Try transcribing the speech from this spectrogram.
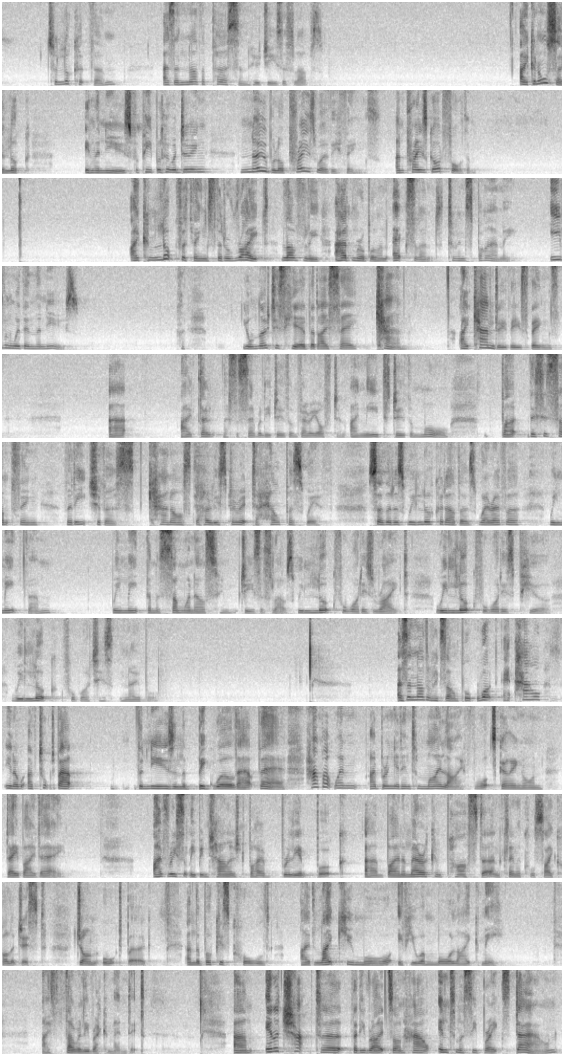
to look at them as another person who Jesus loves. I can also look in the news for people who are doing noble or praiseworthy things and praise God for them. I can look for things that are right, lovely, admirable, and excellent to inspire me, even within the news. You'll notice here that I say can. I can do these things. Uh, I don't necessarily do them very often. I need to do them more. But this is something that each of us can ask the Holy Spirit to help us with, so that as we look at others, wherever we meet them, we meet them as someone else whom Jesus loves. We look for what is right. We look for what is pure. We look for what is noble. As another example, what, how, you know, I've talked about the news and the big world out there. How about when I bring it into my life, what's going on day by day? I've recently been challenged by a brilliant book um, by an American pastor and clinical psychologist, John Ortberg. And the book is called I'd Like You More If You Were More Like Me. I thoroughly recommend it. Um, in a chapter that he writes on how intimacy breaks down,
